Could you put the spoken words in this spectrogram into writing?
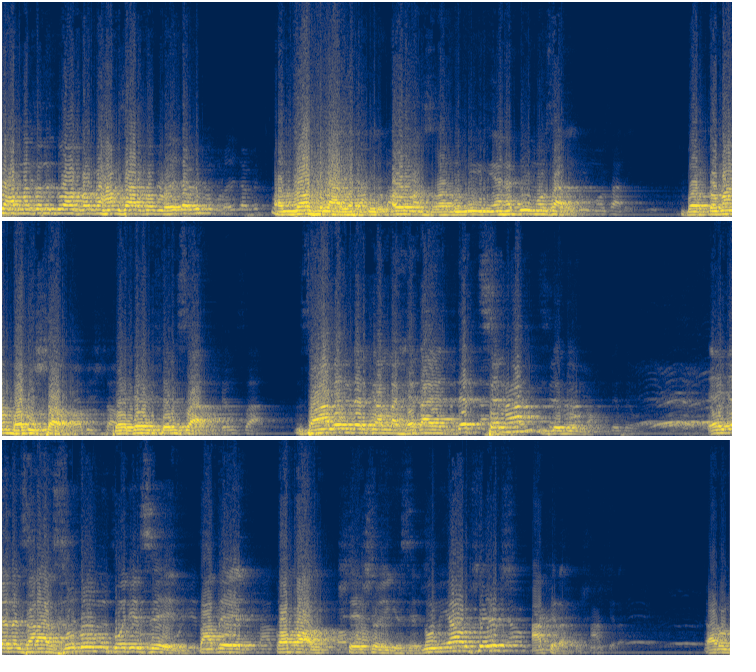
যে আপনার জন্য দোয়া করবে হামসা আর কবুল হয়ে যাবে। আল্লাহ বর্তমান ভবিষ্যৎ জালেমদেরকে আল্লাহ হেদায়েত দিচ্ছে না, দেবে না। এই জন্য যারা জুলুম করেছে, তাদের কপাল শেষ হয়ে গেছে। দুনিয়াও শেষ আখেরাত কারণ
